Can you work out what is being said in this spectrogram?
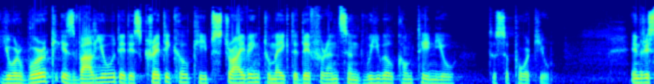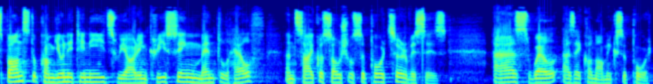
your work is valued, it is critical, keep striving to make the difference, and we will continue to support you. In response to community needs, we are increasing mental health and psychosocial support services, as well as economic support.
